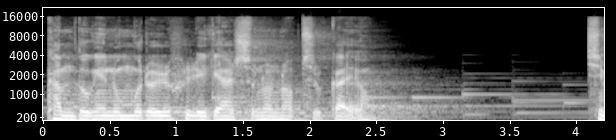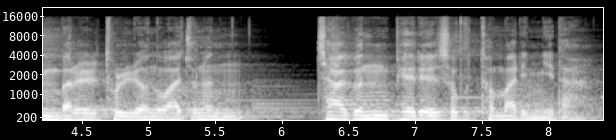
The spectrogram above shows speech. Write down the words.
감동의 눈물을 흘리게 할 수는 없을까요? 신발을 돌려놓아주는 작은 배려에서부터 말입니다.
